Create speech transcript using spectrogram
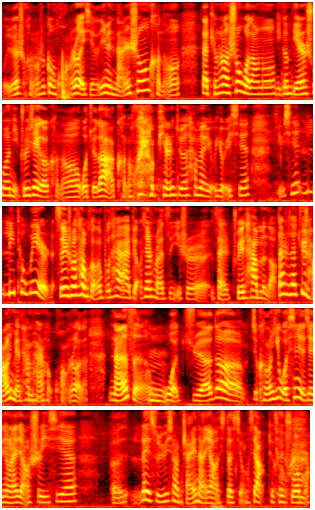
我觉得是可能是更狂热一些的。因为男生可能在平常的生活当中，你跟别人说你追这个，可能我觉得啊，可能会让别人觉得他们有有一些有一些 little weird，所以说他们可能不太爱表现出来自己是在追他们的。但是在剧场里面，他们还是很狂热的。男粉，嗯我觉得就可能以我心里的界定来讲，是一些。呃，类似于像宅男一样的形象，这可以说吗？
